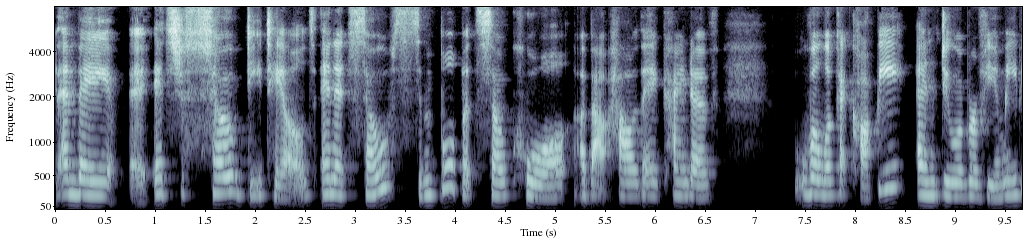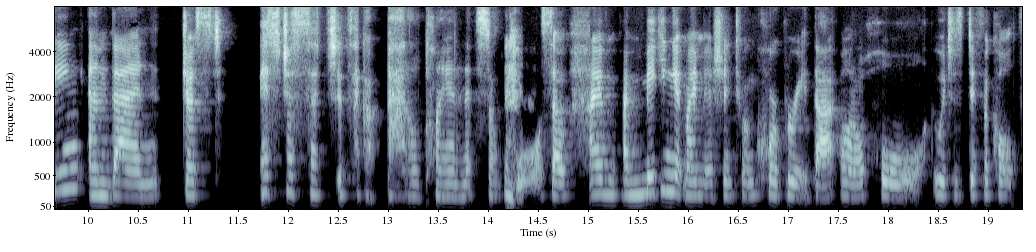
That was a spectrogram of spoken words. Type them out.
And they it's just so detailed and it's so simple but so cool about how they kind of will look at copy and do a review meeting and then just it's just such it's like a battle plan and it's so cool so i'm i'm making it my mission to incorporate that on a whole which is difficult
